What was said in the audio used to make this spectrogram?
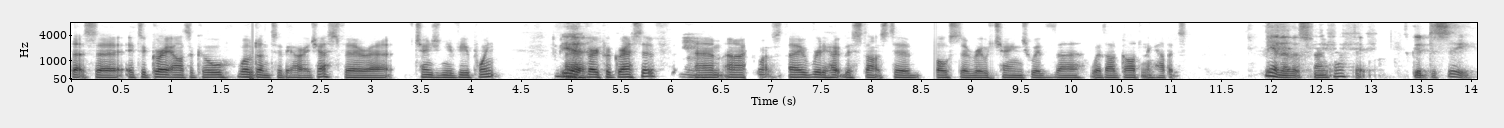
That's uh, it's a great article. Well done to the RHS for uh, changing your viewpoint. Uh, Yeah. very progressive, Mm. um, and I, I really hope this starts to bolster real change with uh, with our gardening habits. Yeah, no, that's fantastic. It's good to see.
